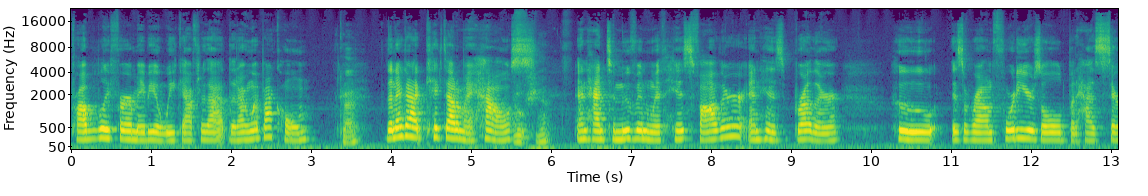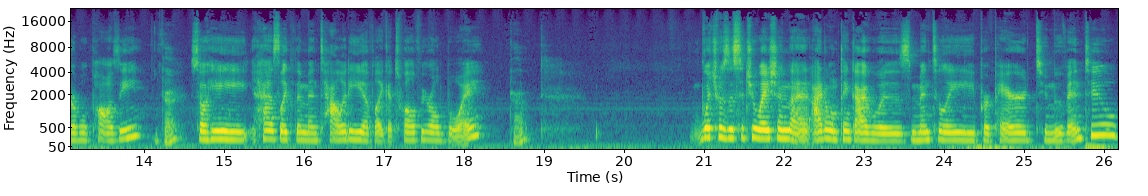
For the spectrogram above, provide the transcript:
probably for maybe a week after that. Then I went back home. Okay. Then I got kicked out of my house. Oh shit. and had to move in with his father and his brother, who is around 40 years old but has cerebral palsy. Okay. So he has like the mentality of like a 12 year old boy, Okay. which was a situation that I don't think I was mentally prepared to move into,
